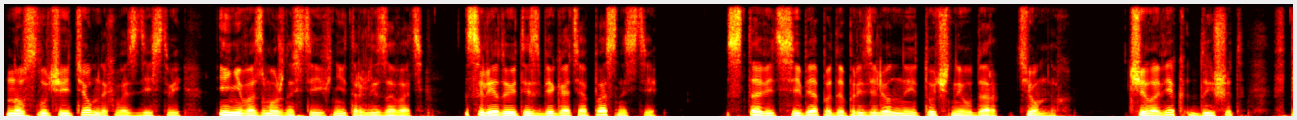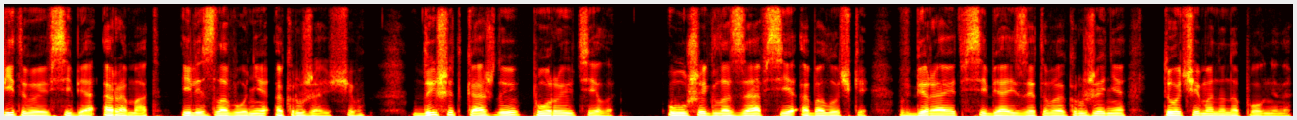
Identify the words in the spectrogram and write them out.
Но в случае темных воздействий и невозможности их нейтрализовать, следует избегать опасности ставить себя под определенный точный удар темных. Человек дышит, впитывая в себя аромат или зловоние окружающего, дышит каждую порою тела. Уши, глаза, все оболочки вбирают в себя из этого окружения то, чем оно наполнено.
